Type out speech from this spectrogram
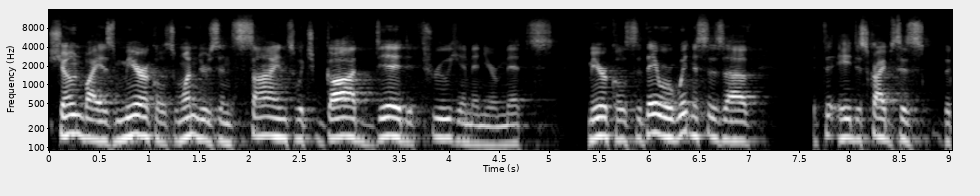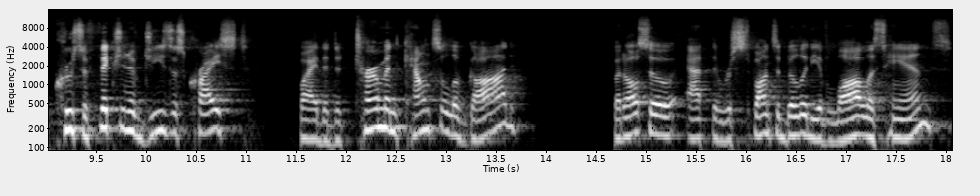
shown by his miracles, wonders, and signs which God did through him in your midst. Miracles that they were witnesses of. He describes as the crucifixion of Jesus Christ by the determined counsel of God, but also at the responsibility of lawless hands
